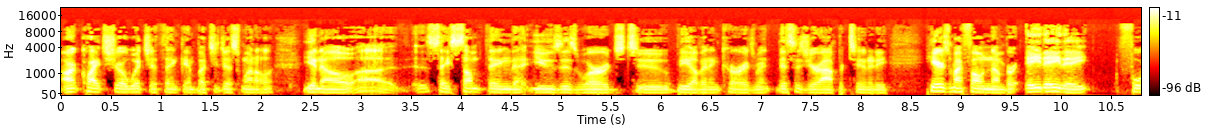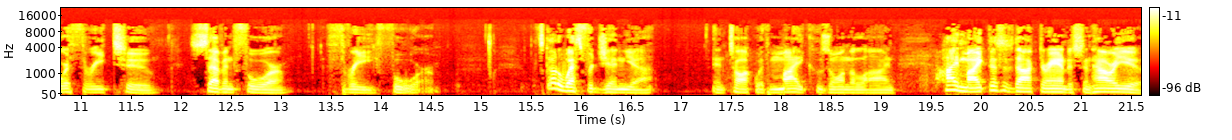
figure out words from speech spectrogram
aren't quite sure what you're thinking, but you just want to, you know, uh, say something that uses words to be of an encouragement. This is your opportunity. Here's my phone number 888 432 7434. Let's go to West Virginia and talk with Mike, who's on the line. Hi, Mike. This is Dr. Anderson. How are you?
